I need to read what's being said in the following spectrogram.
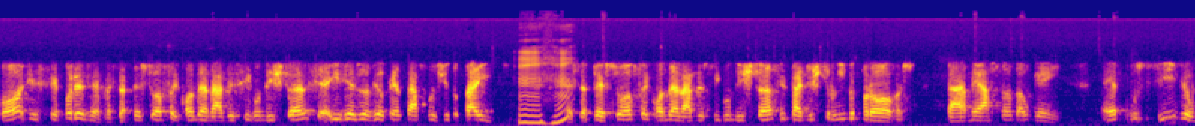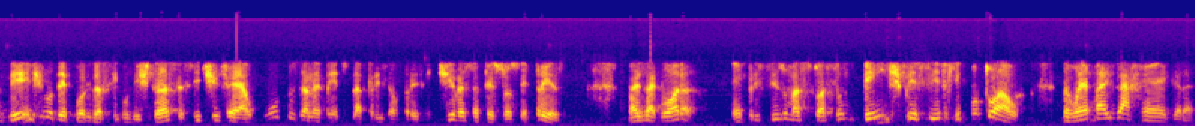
Pode ser, por exemplo, essa pessoa foi condenada em segunda instância e resolveu tentar fugir do país. Uhum. Essa pessoa foi condenada em segunda instância e está destruindo provas, está ameaçando alguém. É possível, mesmo depois da segunda instância, se tiver algum dos elementos da prisão preventiva, essa pessoa ser presa. Mas agora é preciso uma situação bem específica e pontual. Não é mais a regra.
